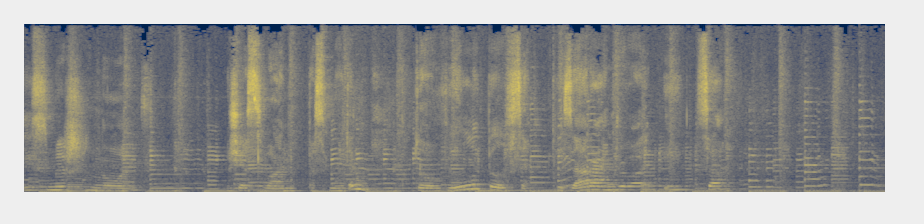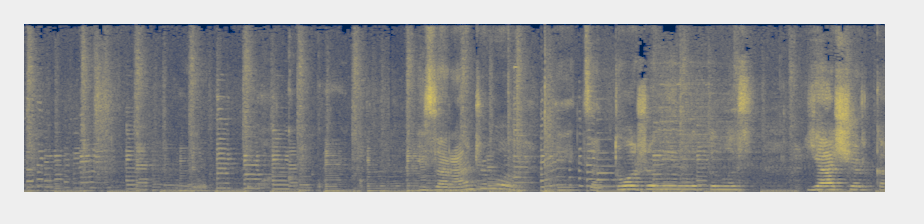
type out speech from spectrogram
И смешной. Сейчас с вами посмотрим, кто вылупился из оранжевого яйца. Из оранжевого яйца тоже вылупилась ящерка.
